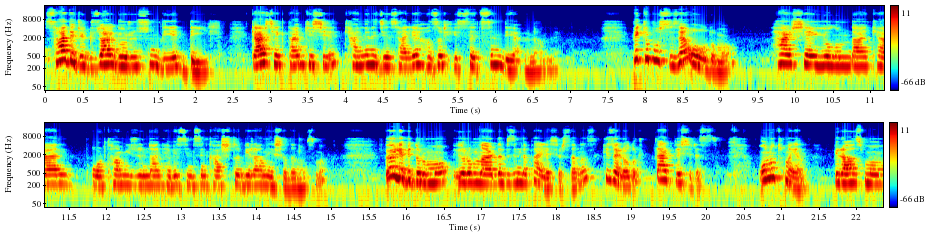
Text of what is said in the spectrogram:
sadece güzel görünsün diye değil. Gerçekten kişi kendini cinselliğe hazır hissetsin diye önemli. Peki bu size oldu mu? Her şey yolundayken ortam yüzünden hevesinizin kaçtığı bir an yaşadınız mı? Böyle bir durumu yorumlarda bizimle paylaşırsanız güzel olur, dertleşiriz. Unutmayın, biraz mum,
